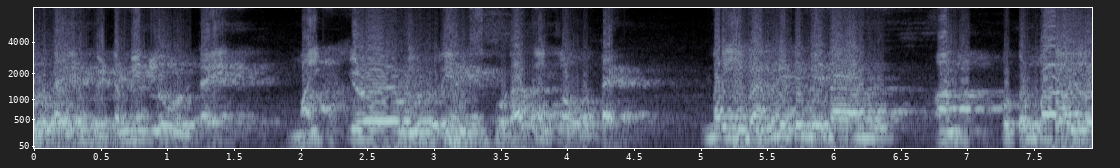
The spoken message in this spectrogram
ఉంటాయి విటమిన్లు ఉంటాయి మైక్రో న్యూట్రియన్స్ కూడా దీంట్లో ఉంటాయి. మరి ఇవన్నిటి మీద కుటుంబాలలో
